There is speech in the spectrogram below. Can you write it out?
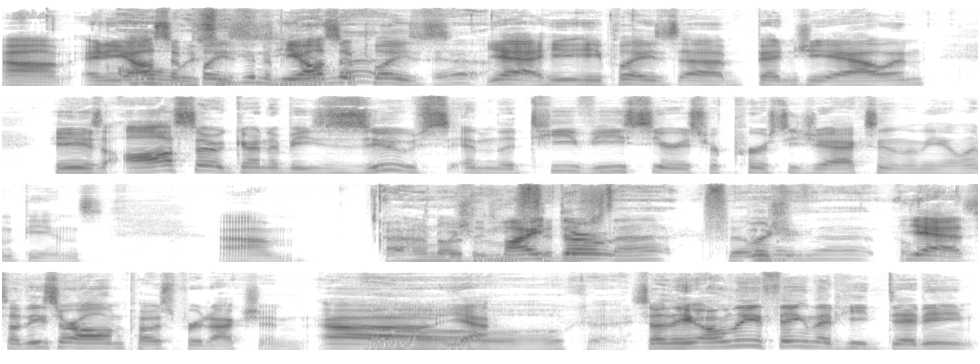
Um, and he Oh, also is he plays. He, also plays. Yeah. Yeah, he he plays uh, Benji Allen. He is also going to be Zeus in the TV series for Percy Jackson and the Olympians. Um, I don't know. Which Did he might finish throw- that? Film which- that? Or- Yeah, so these are all in post production. Uh, oh, yeah. okay. So the only thing that he didn't,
